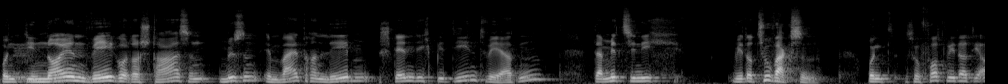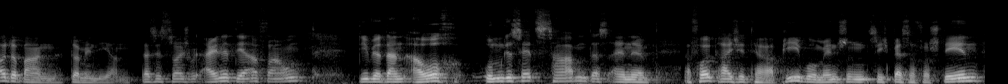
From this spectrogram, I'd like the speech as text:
Und die neuen Wege oder Straßen müssen im weiteren Leben ständig bedient werden, damit sie nicht wieder zuwachsen und sofort wieder die Autobahn dominieren. Das ist zum Beispiel eine der Erfahrungen, die wir dann auch umgesetzt haben, dass eine erfolgreiche Therapie, wo Menschen sich besser verstehen,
